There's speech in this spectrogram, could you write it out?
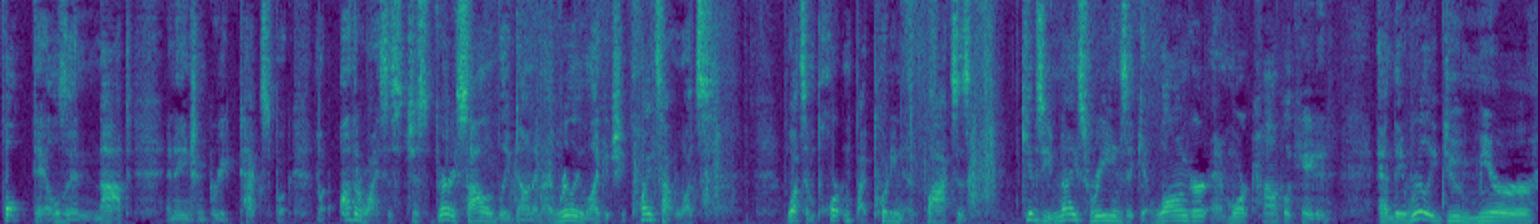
folk tales and not an ancient Greek textbook. But otherwise, it's just very solidly done, and I really like it. She points out what's what's important by putting it in boxes, gives you nice readings that get longer and more complicated, and they really do mirror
